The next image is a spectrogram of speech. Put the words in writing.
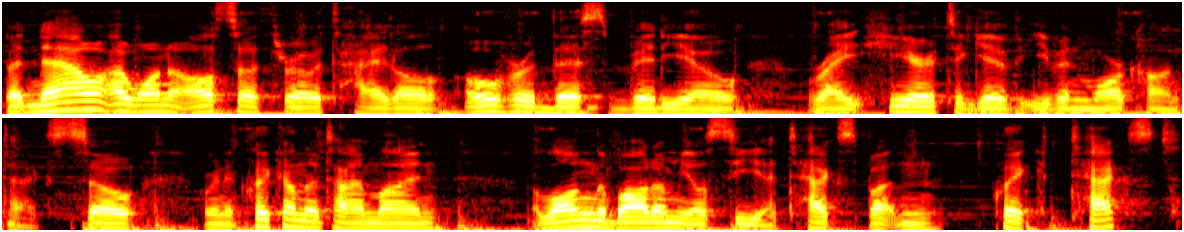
But now I wanna also throw a title over this video right here to give even more context. So we're gonna click on the timeline. Along the bottom, you'll see a text button. Click text,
